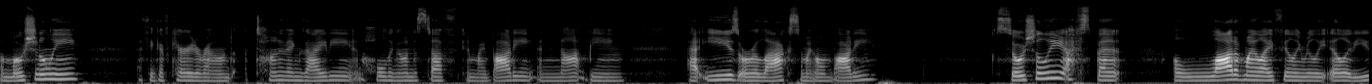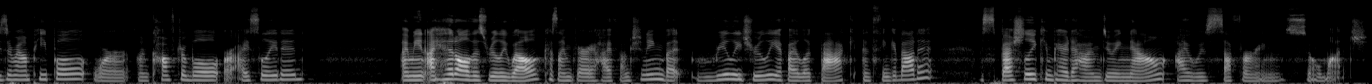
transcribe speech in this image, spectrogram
Emotionally, I think I've carried around a ton of anxiety and holding on to stuff in my body and not being at ease or relaxed in my own body. Socially, I've spent a lot of my life feeling really ill at ease around people or uncomfortable or isolated. I mean, I hid all this really well because I'm very high functioning, but really, truly, if I look back and think about it, especially compared to how I'm doing now, I was suffering so much.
